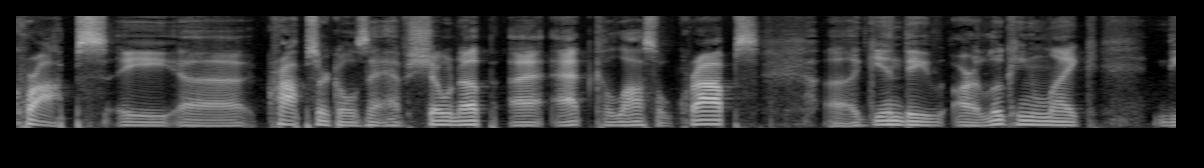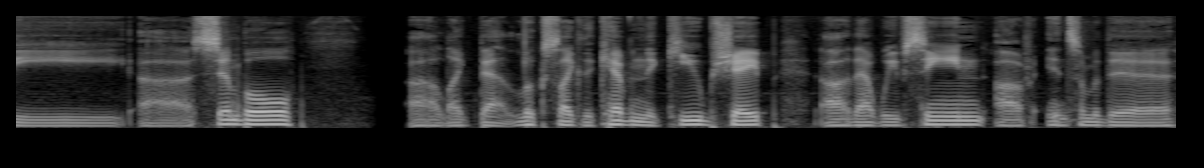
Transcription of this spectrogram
crops, a uh, crop circles that have shown up uh, at Colossal Crops. Uh, again, they are looking like the uh, symbol. Uh, like that looks like the Kevin the Cube shape uh, that we've seen in some of the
